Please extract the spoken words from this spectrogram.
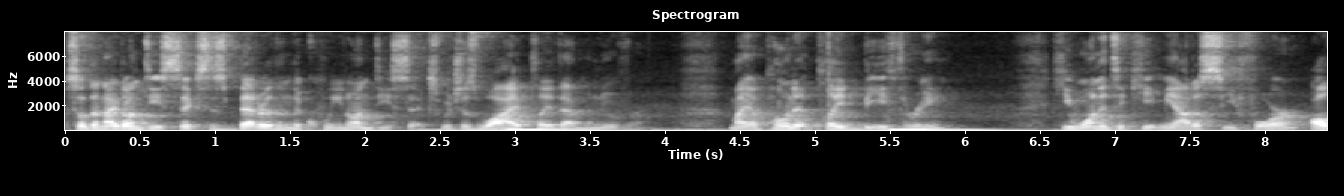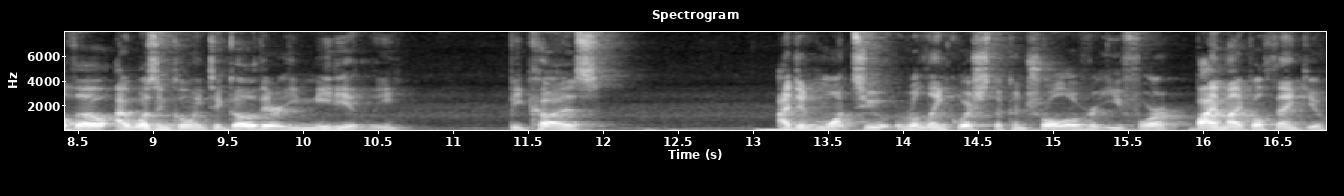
So the knight on d6 is better than the queen on d6, which is why I played that maneuver. My opponent played b3. He wanted to keep me out of c4, although I wasn't going to go there immediately because I didn't want to relinquish the control over e4. Bye, Michael. Thank you.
